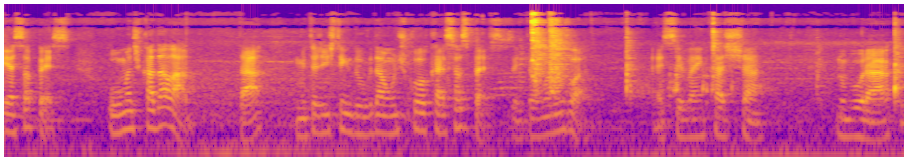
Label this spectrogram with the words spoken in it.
e essa peça, uma de cada lado, tá? Muita gente tem dúvida onde colocar essas peças, então vamos lá. Aí você vai encaixar no buraco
